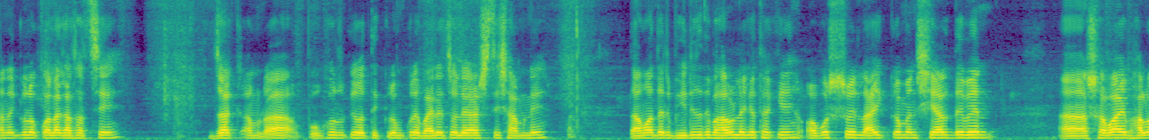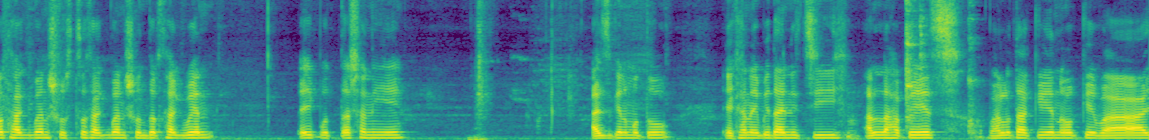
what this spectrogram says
অনেকগুলো কলা গাছ আছে। যাক, আমরা পুকুরকে অতিক্রম করে বাইরে চলে আসছি সামনে। তা আমাদের ভিডিও যদি ভালো লেগে থাকে, অবশ্যই লাইক কমেন্ট শেয়ার দেবেন। সবাই ভালো থাকবেন, সুস্থ থাকবেন, সুন্দর থাকবেন। এই প্রত্যাশা নিয়ে আজকের মতো এখানে বিদায় নিচ্ছি। আল্লাহ হাফেজ। ভালো থাকেন। ওকে বাই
